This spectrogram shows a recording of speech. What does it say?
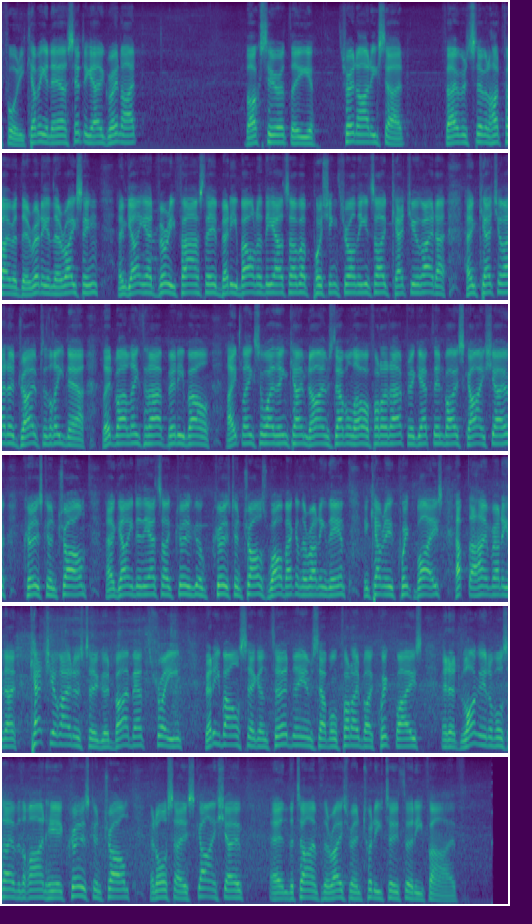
340. Coming in now, set to go, green light. Box here at the 390 start. Favourite seven, hot favourite. They're ready and they're racing and going out very fast there. Betty Bowl at the outside, but pushing through on the inside. Catch you later. And Catch you later drove to the lead now. Led by a length and a half, Betty Bowl. Eight lengths away, then came Nimes Double Lower, followed after a gap then by Sky Show. Cruise Control uh, going to the outside. Cruise, uh, Cruise Control's well back in the running there. In company with Quick Blaze. Up the home running though. Catch you later's too good by about three. Betty Bowl second. Third, Nimes Double, followed by Quick Blaze. And at long intervals over the line here, Cruise Control and also Sky Show. And the time for the race around 22.35.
